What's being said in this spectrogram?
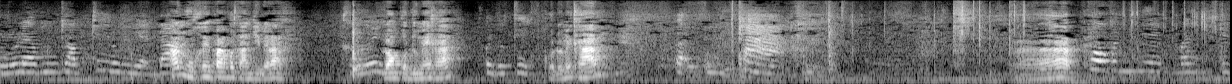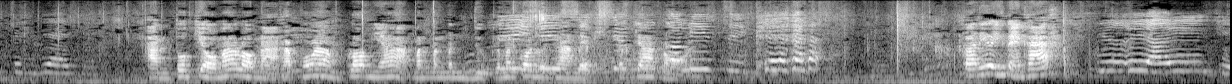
รู้แล้วมันชอบที่โรงเรียนได้อ้าวหนูเคยฟังภาษาอังกฤษไหมล่ะ เคยลองกดดูไหมคะ ไปดูสิกดดูไหมคะกับค่ะครับ พอมันเนี่ยมันจะเป็นแย่สิอ่านตัวเกี่ยวมากรอบหนาครับ เพราะว่ารอบเนี้ยมันมันมันดึกแล้วมันก็เดินทางแบบยากๆหน่อยมีสีแค่ตอนนี้เราอยู่ที่ไหนคะ เยอะใหญ่สี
